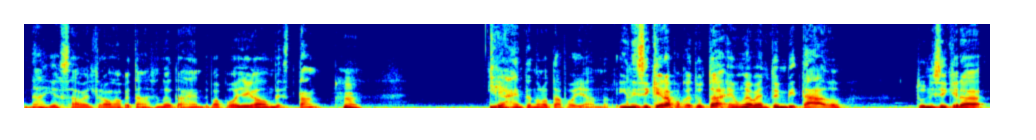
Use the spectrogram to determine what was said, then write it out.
nadie sabe el trabajo que están haciendo esta gente para poder llegar a donde están Hmm. y la gente no lo está apoyando. Y ni siquiera porque tú estás en un evento invitado, tú ni siquiera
